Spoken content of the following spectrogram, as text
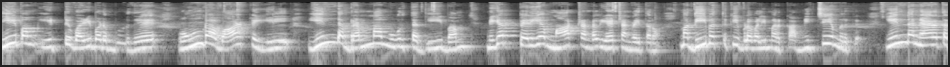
தீபம் இட்டு வழிபடும் பொழுது உங்கள் வாழ்க்கையில் இந்த பிரம்ம முகூர்த்த தீபம் மிகப்பெரிய மாற்றங்கள் ஏற்றங்களை தரும். அம்மா தீபத்துக்கு இவ்வளோ வலிமை இருக்கா? நிச்சயம் இருக்குது இந்த நேரத்தை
